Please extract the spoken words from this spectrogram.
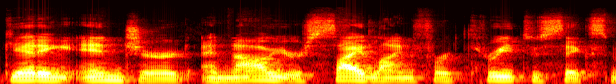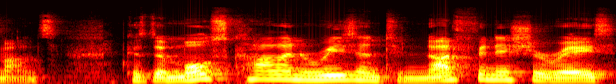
getting injured, and now you're sidelined for three to six months. Because the most common reason to not finish a race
